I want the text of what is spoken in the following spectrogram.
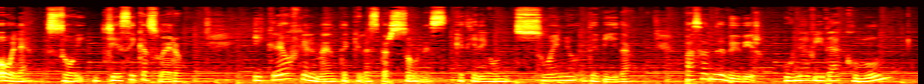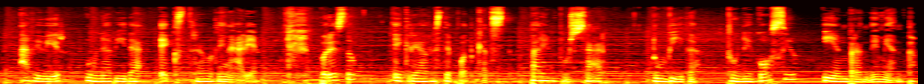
Hola, soy Jessica Suero y creo fielmente que las personas que tienen un sueño de vida pasan de vivir una vida común a vivir una vida extraordinaria. Por eso he creado este podcast para impulsar tu vida, tu negocio y emprendimiento.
